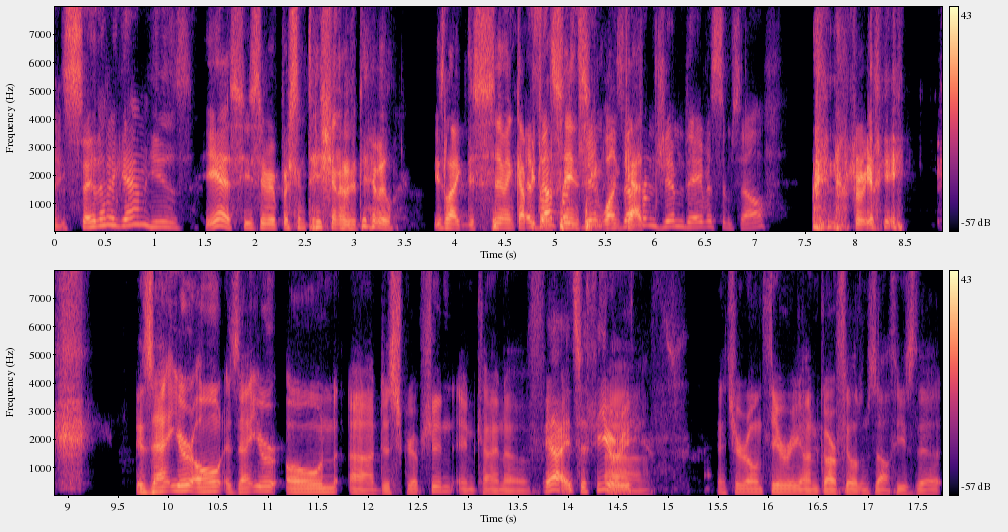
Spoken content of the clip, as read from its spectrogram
wait. Say that again. He's Yes, he's a representation of the devil. He's like the seven is capital that from sins in Jim? one Is that cat. from Jim Davis himself? Not really. Is that your own? Is that your own uh, description and kind of? Yeah, it's a theory. uh, it's your own theory on Garfield himself. He's the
